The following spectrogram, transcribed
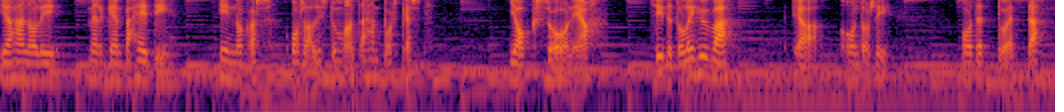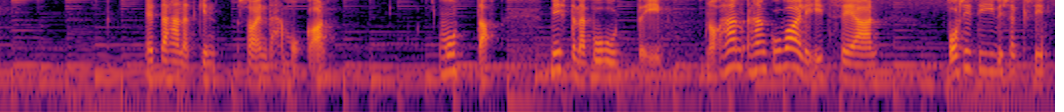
ja hän oli melkeinpä heti innokas osallistumaan tähän podcast-jaksoon ja siitä tuli hyvä ja on tosi otettu, että, että hänetkin sain tähän mukaan. Mutta mistä me puhuttiin? No hän, hän kuvaili itseään positiiviseksi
